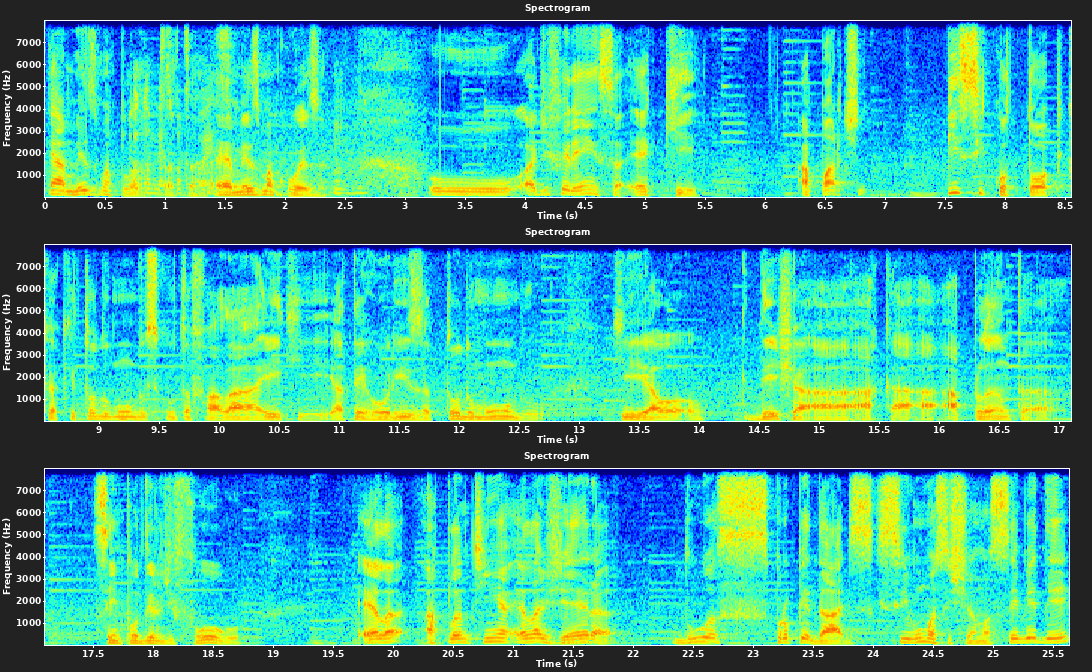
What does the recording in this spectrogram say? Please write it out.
é a mesma planta, a mesma tá? é a mesma coisa. Uhum. O, a diferença é que a parte psicotópica que todo mundo escuta falar aí, que aterroriza todo mundo, que deixa a, a, a planta sem poder de fogo, ela, a plantinha ela gera duas propriedades, que uma se chama CBD,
